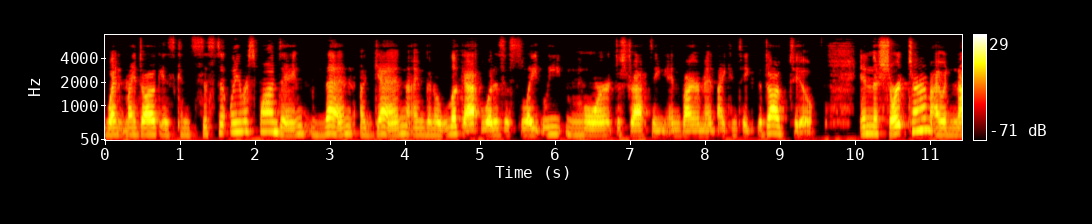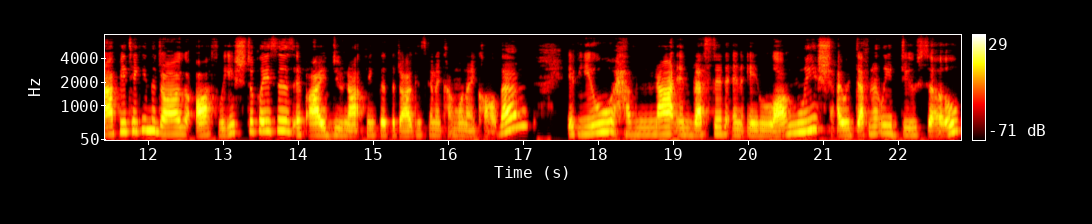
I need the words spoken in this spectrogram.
When my dog is consistently responding, then again, I'm going to look at what is a slightly more distracting environment I can take the dog to. In the short term, I would not be taking the dog off leash to places if I do not think that the dog is going to come when I call them. If you have not invested in a long leash, I would definitely do so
